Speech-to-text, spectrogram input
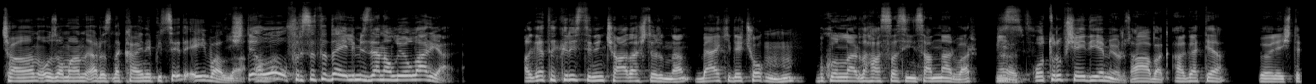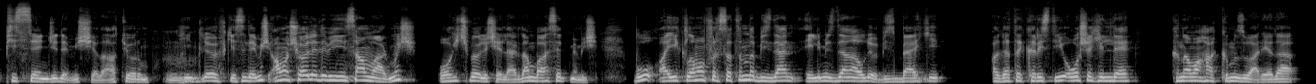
çağın o zaman arasında kaynayıp gitseydi eyvallah. İşte Ama- o fırsatı da elimizden alıyorlar ya. Agatha Christie'nin çağdaşlarından belki de çok Hı hı. bu konularda hassas insanlar var. Biz Evet. oturup şey diyemiyoruz. Aa bak Agatha böyle işte pis zenci demiş ya da atıyorum Hı hı. Hintli öfkesi demiş ama şöyle de bir insan varmış. O hiç böyle şeylerden bahsetmemiş. Bu ayıklama fırsatını da bizden elimizden alıyor. Biz belki Agatha Christie'yi o şekilde kınama hakkımız var ya da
